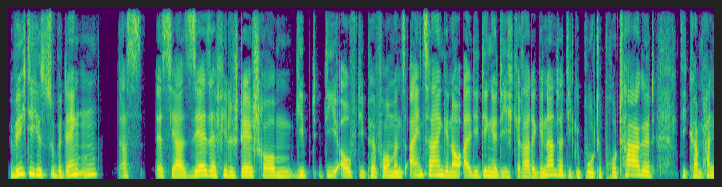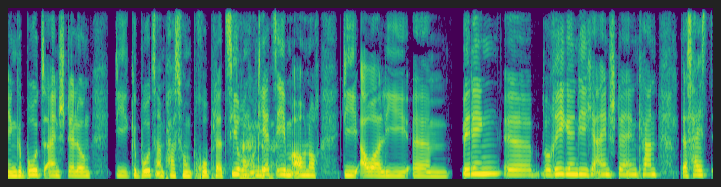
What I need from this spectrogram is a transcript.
Wichtig ist zu bedenken, dass es ja sehr, sehr viele Stellschrauben gibt, die auf die Performance einzahlen. Genau all die Dinge, die ich gerade genannt habe, die Gebote pro Target, die Kampagnengebotseinstellung, die Gebotsanpassung pro Platzierung und Alter. jetzt eben auch noch die Hourly ähm, Bidding-Regeln, die ich einstellen kann. Das heißt,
